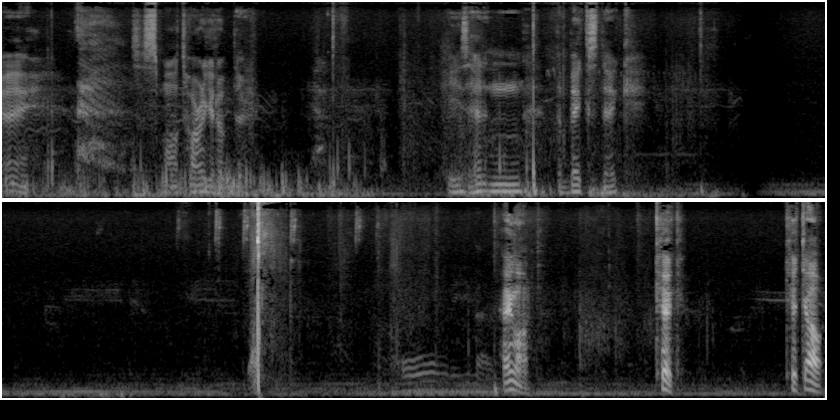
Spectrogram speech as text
Okay, it's a small target up there. He's hitting the big stick. Hang on. Kick. Kick out.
